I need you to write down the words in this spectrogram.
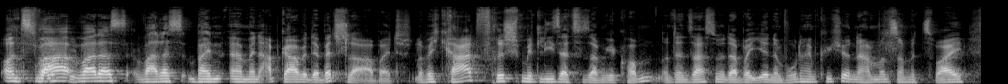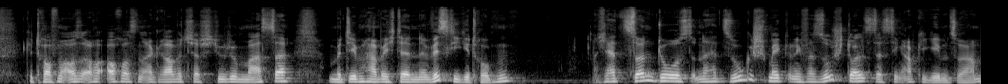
und zwar war das, war das mein, äh, meine Abgabe der Bachelorarbeit. Da bin ich gerade frisch mit Lisa zusammengekommen und dann saßen wir da bei ihr in der Wohnheimküche und da haben wir uns noch mit zwei getroffen, auch, auch aus dem Agrarwirtschaftsstudium Master. Und mit dem habe ich dann Whisky getrunken. Ich hatte so einen Durst und er hat so geschmeckt und ich war so stolz, das Ding abgegeben zu haben.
